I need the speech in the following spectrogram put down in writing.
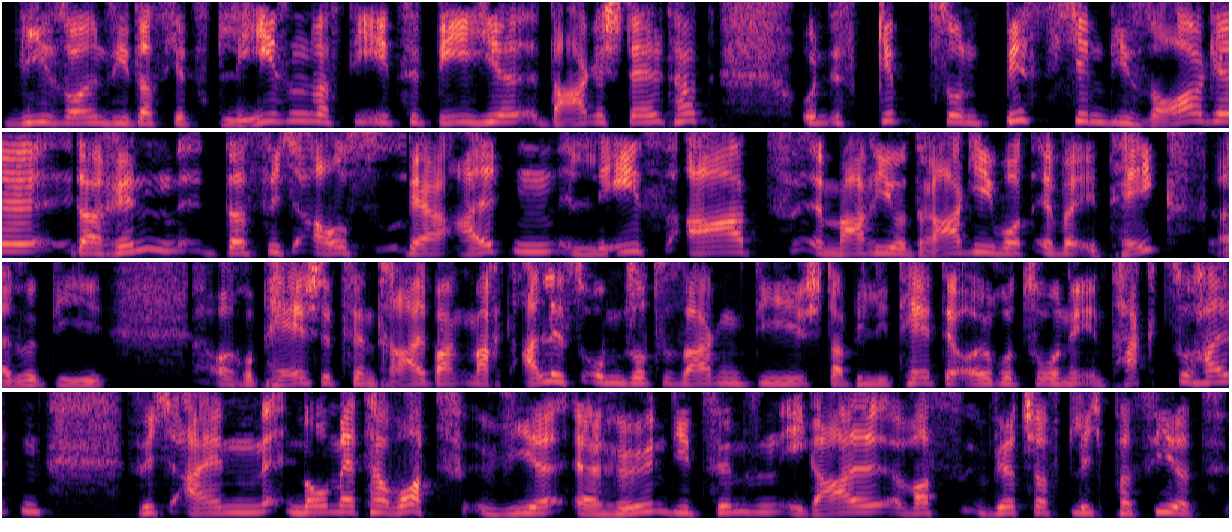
wie sollen sie das jetzt lesen, was die EZB hier dargestellt hat. Und es gibt so ein bisschen die Sorge darin, dass sich aus der alten Lesart Mario Draghi, whatever it takes, also die Europäische Zentralbank macht alles, um sozusagen die Stabilität der Eurozone intakt zu halten, sich ein No matter what, wir erhöhen die Zinsen, egal was wirtschaftlich passiert.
